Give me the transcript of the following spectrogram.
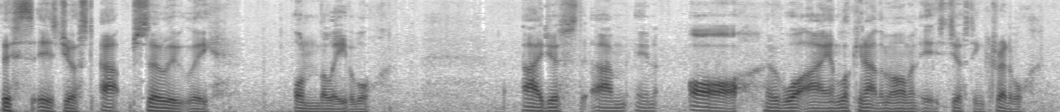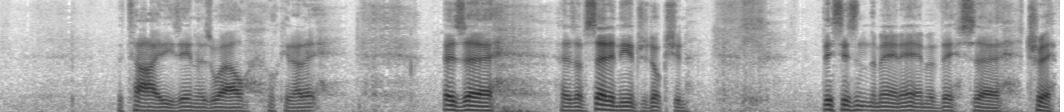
This is just absolutely unbelievable. I just am in awe of what I am looking at at the moment. It's just incredible. The tide is in as well, looking at it as uh, as I've said in the introduction, this isn't the main aim of this uh, trip.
